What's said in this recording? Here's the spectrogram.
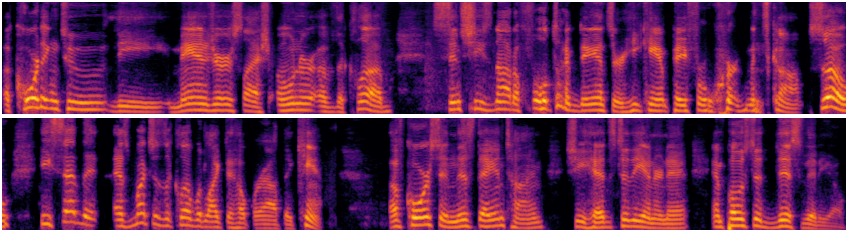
according to the manager slash owner of the club, since she's not a full time dancer, he can't pay for workman's comp. So he said that as much as the club would like to help her out, they can't. Of course, in this day and time, she heads to the internet and posted this video.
